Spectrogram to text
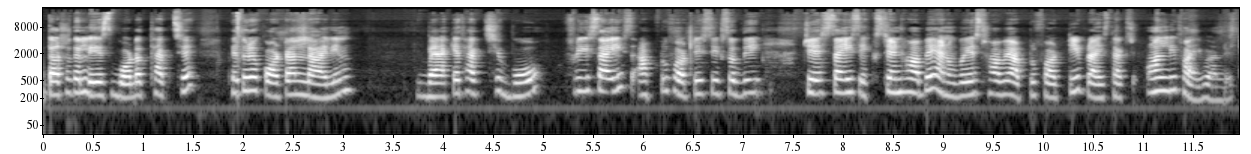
তার সাথে লেস বর্ডার থাকছে। ভেতরে কটন লাইলিন ব্যাকে থাকছে bow free size up to forty six অব্দি চেস্ট সাইজ এক্সটেন্ড হবে অ্যান্ড ওয়েস্ট হবে আপ টু ফর্টি প্রাইস থাকছে অনলি ফাইভ হান্ড্রেড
